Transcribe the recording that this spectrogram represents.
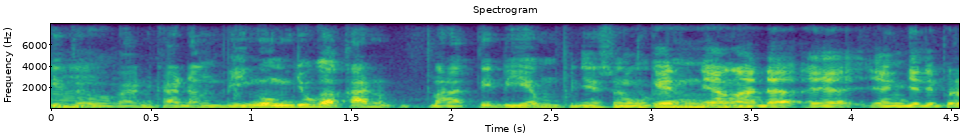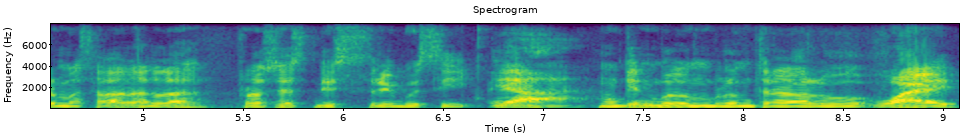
Gitu kan kadang bingung juga kan. Berarti dia mempunyai suatu Mungkin yang ada ya yang jadi permasalahan adalah proses distribusi. ya. Mungkin belum belum terlalu wide.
